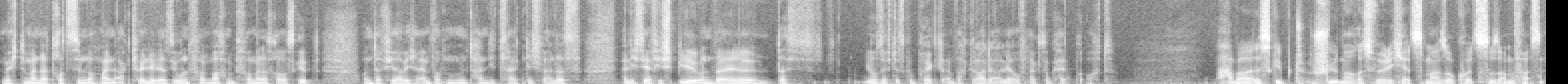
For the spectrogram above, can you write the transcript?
möchte man da trotzdem noch mal eine aktuelle Version von machen, bevor man das rausgibt. Und dafür habe ich einfach momentan die Zeit nicht, weil das, weil ich sehr viel spiele und weil das Josef Disco Projekt einfach gerade alle Aufmerksamkeit braucht. Aber es gibt Schlimmeres, würde ich jetzt mal so kurz zusammenfassen.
